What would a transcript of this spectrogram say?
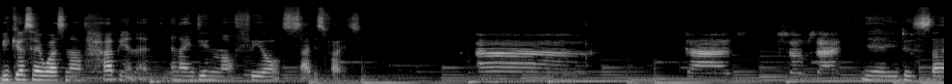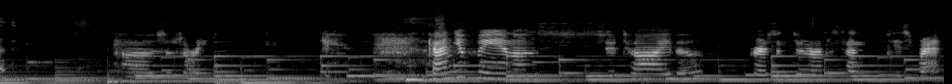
because I was not happy in it and I did not feel satisfied. Uh, that's so sad. Yeah, it is sad. Uh, so sorry. Can you feel unsuitable person to represent this brand?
